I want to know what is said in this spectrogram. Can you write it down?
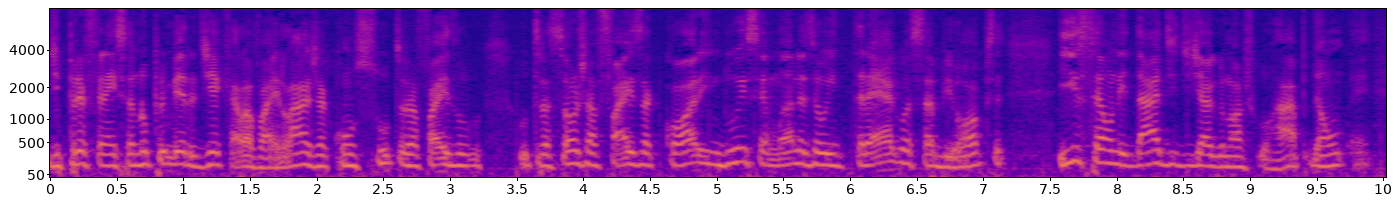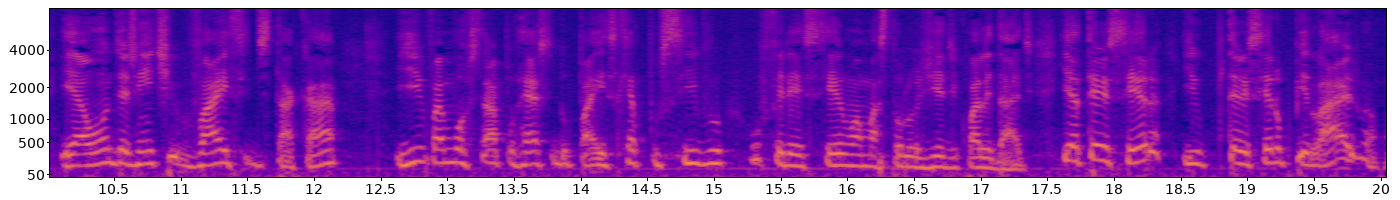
de preferência no primeiro dia que ela vai lá, já consulta, já faz o ultrassom, já faz a core. Em duas semanas eu entrego essa biópsia. Isso é unidade de diagnóstico rápido é um, é, e é onde a gente vai se destacar e vai mostrar para o resto do país que é possível oferecer uma mastologia de qualidade. E a terceira, e o terceiro pilar, João,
